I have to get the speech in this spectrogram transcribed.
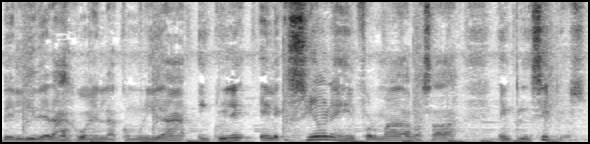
del liderazgo en la comunidad incluyen elecciones informadas basadas en principios.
